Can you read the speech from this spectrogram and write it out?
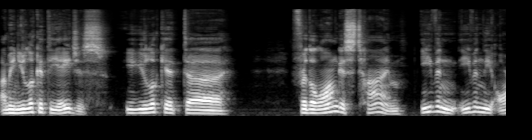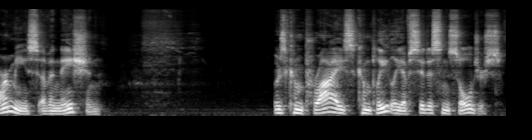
I mean, you look at the ages. You look at uh, for the longest time, even even the armies of a nation was comprised completely of citizen soldiers.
